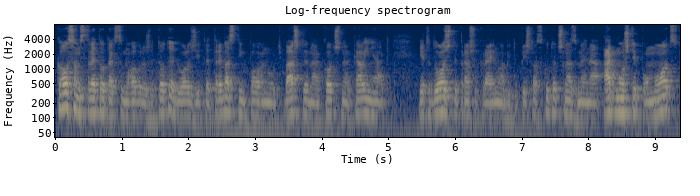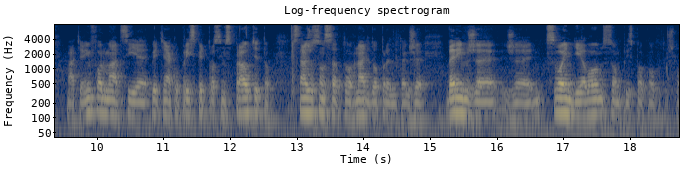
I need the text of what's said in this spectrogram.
koho som stretol, tak som mu hovoril, že toto je dôležité, treba s tým pohnúť, Bašterná, Kočner, Kaliňák, je to dôležité pre našu krajinu, aby tu prišla skutočná zmena. Ak môžete pomôcť, máte informácie, viete nejako prispieť, prosím, spravte to. Snažil som sa to hnať dopredu, takže verím, že, že svojim dielom som prispel, koľko to šlo.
